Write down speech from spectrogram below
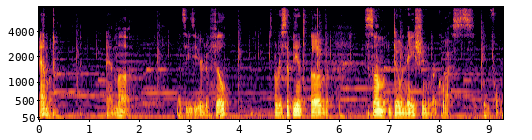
Emma. Emma. That's easier to fill. A recipient of some donation requests informally.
